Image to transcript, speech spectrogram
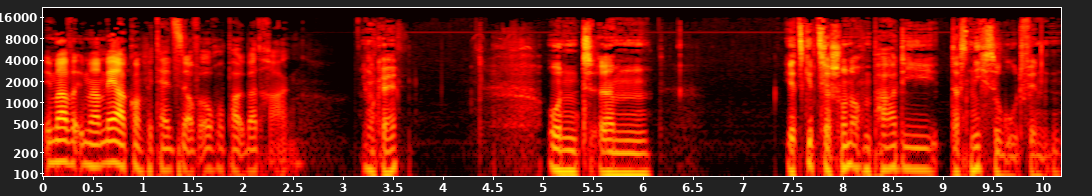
immer, immer mehr Kompetenzen auf Europa übertragen. Okay. Und ähm, jetzt gibt's ja schon auch ein paar, die das nicht so gut finden.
